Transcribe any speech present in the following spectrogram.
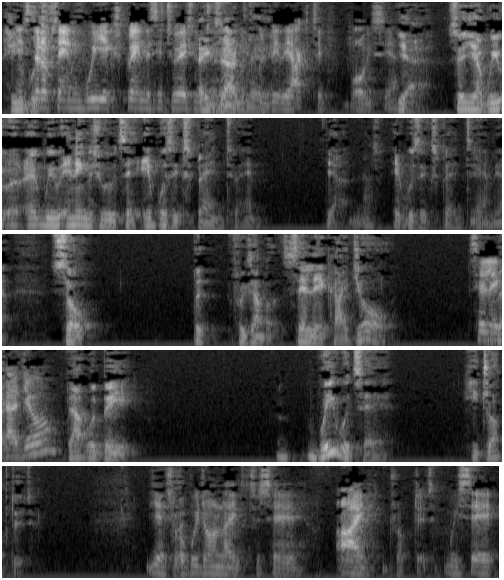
He Instead was, of saying we explained the situation to him, Exactly. which would be the active voice. Yeah. Yeah. So yeah, we uh, we in English we would say it was explained to him. Yeah. That's- It was explained to Yeah. him. Yeah. So, but for example, se le cayó. Se le That- cayó. That would be we would say he dropped it. Yes, but, we don't like to say I dropped it. We say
